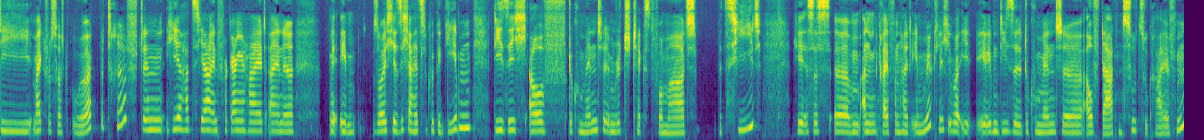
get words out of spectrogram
die Microsoft Word betrifft. Denn hier hat es ja in Vergangenheit eine äh, eben solche Sicherheitslücke gegeben, die sich auf Dokumente im Rich-Text-Format bezieht. Hier ist es ähm, Angreifern halt eben möglich, über eben diese Dokumente auf Daten zuzugreifen.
